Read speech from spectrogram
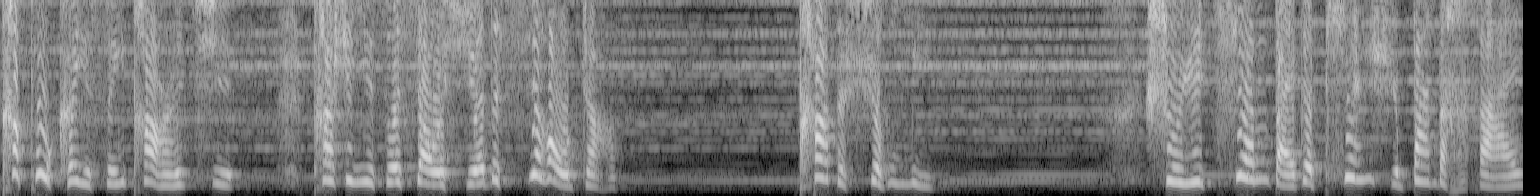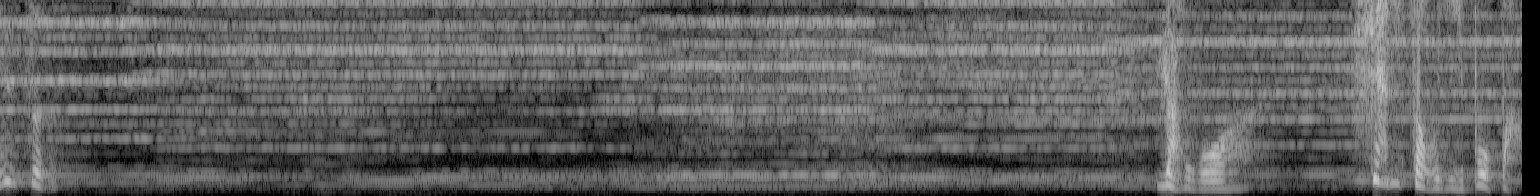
他不可以随他而去，他是一所小学的校长。他的生命属于千百个天使般的孩子，让我先走一步吧。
